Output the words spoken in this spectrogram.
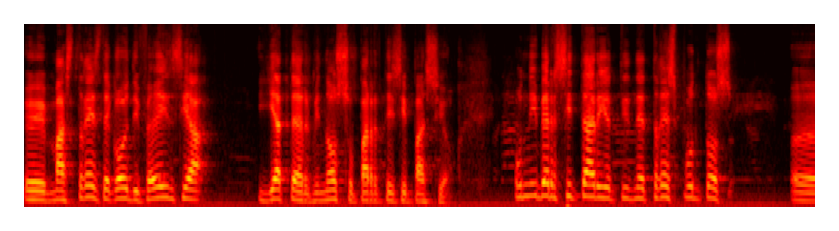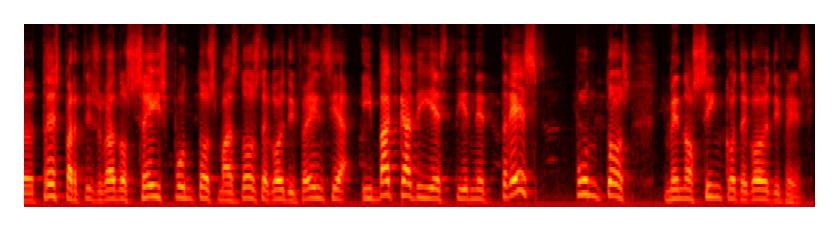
eh, más 3 de gol diferencia, ya terminó su participación. Universitario tiene 3 puntos, 3 eh, partidos jugados, 6 puntos más 2 de gol diferencia, y Vaca 10 tiene 3 puntos, menos 5 de gol diferencia.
